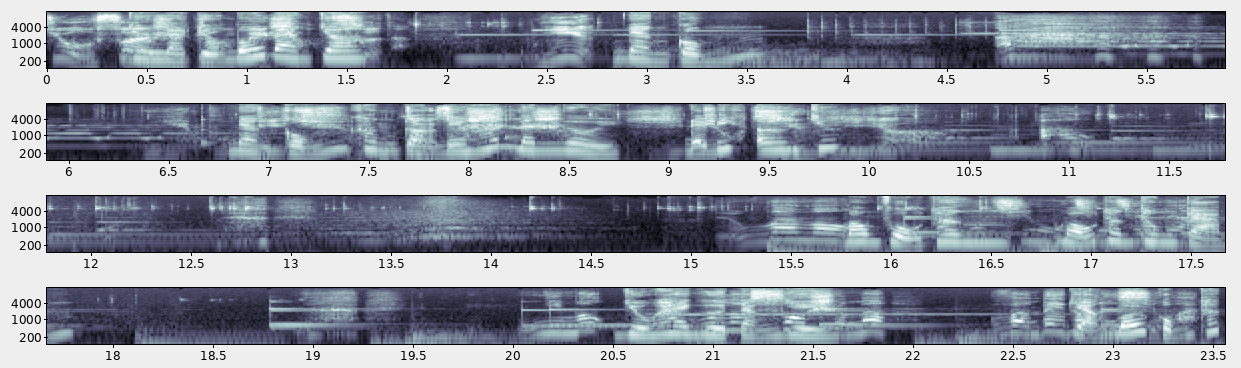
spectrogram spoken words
Dù là trưởng bối ban cho Nàng cũng Nàng cũng không cần đeo hết lên người Để biết ơn chứ. Mong phụ thân Mẫu thân thông cảm. Dù hai người tặng gì Giảng bối cũng thích.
